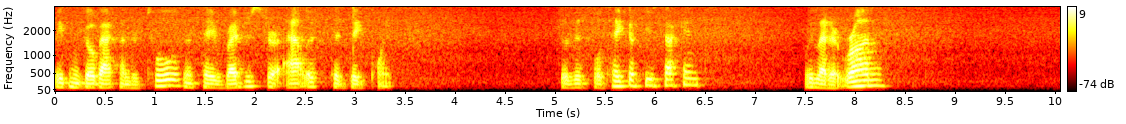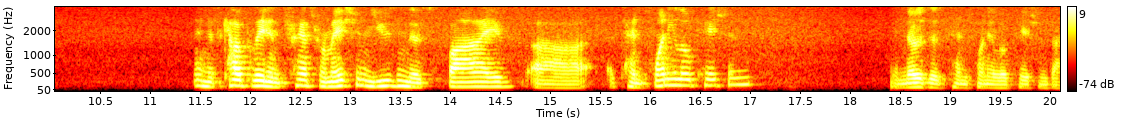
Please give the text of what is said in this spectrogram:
we can go back under Tools and say Register Atlas to DigPoints. So this will take a few seconds. We let it run. And it's calculating transformation using those five uh, 1020 locations. It knows those 1020 locations on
